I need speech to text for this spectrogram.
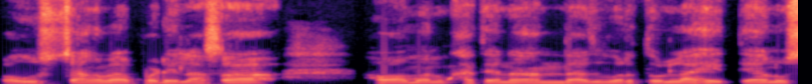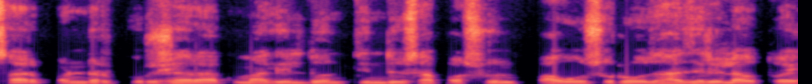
पाऊस चांगला पडेल असा हवामान खात्यानं अंदाज वर्तवला आहे. त्यानुसार पंढरपूर शहरात मागील दोन तीन दिवसापासून पाऊस रोज हजेरी लावतोय.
